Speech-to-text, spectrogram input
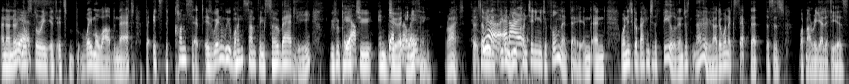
And I know your story is it's way more wild than that, but it's the concept is when we want something so badly, we're prepared Yeah, to endure definitely. anything. Right. So, so I mean, that's even you I- continuing to film that day and, and wanting to go back into the field and just, no, I don't want to accept that this is what my reality is.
